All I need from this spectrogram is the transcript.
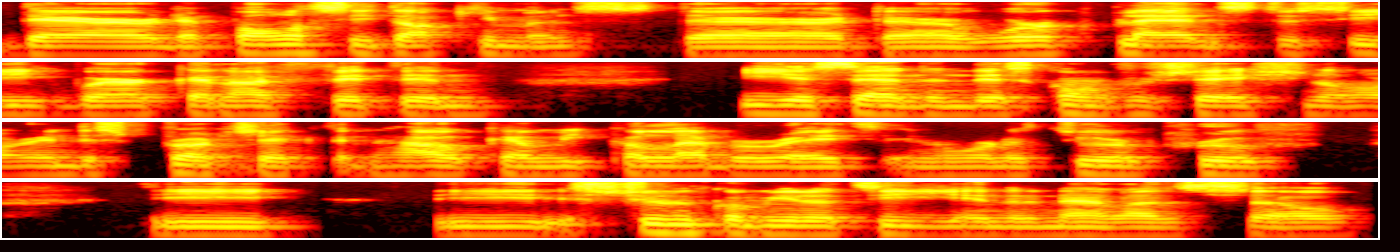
their their policy documents their their work plans to see where can i fit in ESN in this conversation or in this project and how can we collaborate in order to improve the the student community in the Netherlands. So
